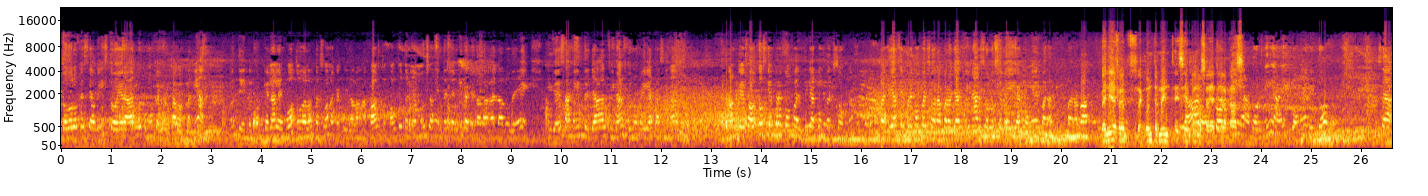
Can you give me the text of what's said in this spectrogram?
todo lo que se ha visto era algo como que él lo estaba planeando, ¿no entiendes? Porque él alejó todas las personas que cuidaban a Fausto. Fausto tenía mucha gente querida que estaba al lado de él y de esa gente ya al final tú no veías casi nadie. Aunque Fausto siempre compartía con personas, compartía siempre con personas, pero ya al final solo se veía con él para arriba y para abajo. Venía fre- frecuentemente, siempre Claro, no salía de la casa. Dormía ahí con él y todo. O sea,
